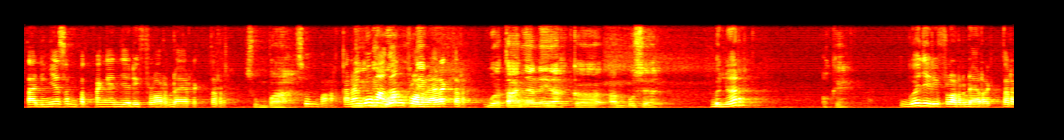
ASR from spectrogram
tadinya sempet pengen jadi floor director. Sumpah. Sumpah, karena gue magang gua- floor ini director. Gua tanya nih ya ke kampus ya. Bener? Oke. Gue jadi floor director,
